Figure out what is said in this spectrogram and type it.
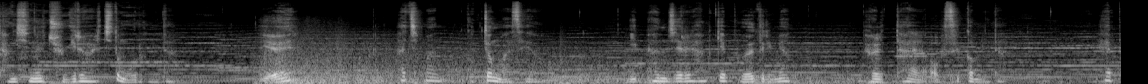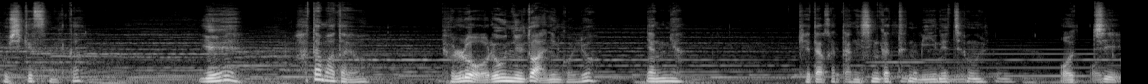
당신을 죽이려 할지도 모릅니다. 예? 하지만 걱정 마세요. 이 편지를 함께 보여드리면 별 탈 없을 겁니다. 해 보시겠습니까? 예, 하다마다요. 별로 어려운 일도 아닌걸요? 냥냥. 게다가 당신 같은 미인의 청을 어찌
